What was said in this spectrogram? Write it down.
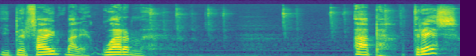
hyperfine, vale, warm up 3.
